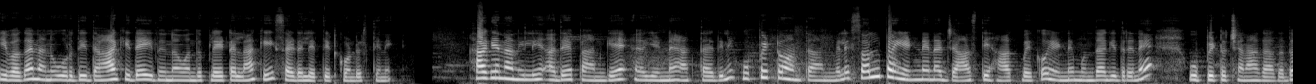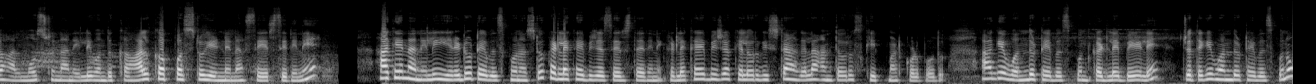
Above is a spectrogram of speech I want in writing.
ಇವಾಗ ನಾನು ಹುರಿದಿದ್ದಾಗಿದೆ, ಇದನ್ನು ಒಂದು ಪ್ಲೇಟಲ್ಲಿ ಹಾಕಿ ಸೈಡಲ್ಲಿ ಎತ್ತಿಟ್ಕೊಂಡಿರ್ತೀನಿ. ಹಾಗೆ ನಾನಿಲ್ಲಿ ಅದೇ ಪ್ಯಾನ್ಗೆ ಎಣ್ಣೆ ಹಾಕ್ತಾ ಇದ್ದೀನಿ. ಉಪ್ಪಿಟ್ಟು ಅಂತ ಅಂದಮೇಲೆ ಸ್ವಲ್ಪ ಎಣ್ಣೆನ ಜಾಸ್ತಿ ಹಾಕಬೇಕು. ಎಣ್ಣೆ ಮುಂದಾಗಿದ್ರೇ ಉಪ್ಪಿಟ್ಟು ಚೆನ್ನಾಗಾಗೋದು. ಆಲ್ಮೋಸ್ಟ್ ನಾನಿಲ್ಲಿ ಒಂದು ಕಾಲು ಕಪ್ಪಷ್ಟು ಎಣ್ಣೆನ ಸೇರಿಸಿದ್ದೀನಿ. ಹಾಗೆ ನಾನಿಲ್ಲಿ ಎರಡು ಟೇಬಲ್ ಸ್ಪೂನಷ್ಟು ಕಡಲೆಕಾಯಿ ಬೀಜ ಸೇರಿಸ್ತಾ ಇದ್ದೀನಿ. ಕಡಲೆಕಾಯಿ ಬೀಜ ಕೆಲವ್ರಿಗೆ ಇಷ್ಟ ಆಗಲ್ಲ, ಅಂಥವ್ರು ಸ್ಕಿಪ್ ಮಾಡ್ಕೊಳ್ಬೋದು. ಹಾಗೆ ಒಂದು ಟೇಬಲ್ ಸ್ಪೂನ್ ಕಡಲೆಬೇಳೆ, ಜೊತೆಗೆ ಒಂದು ಟೇಬಲ್ ಸ್ಪೂನು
